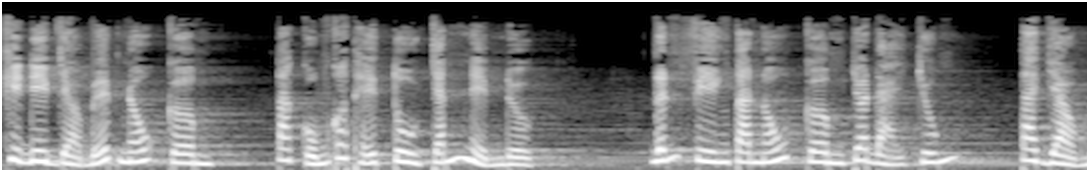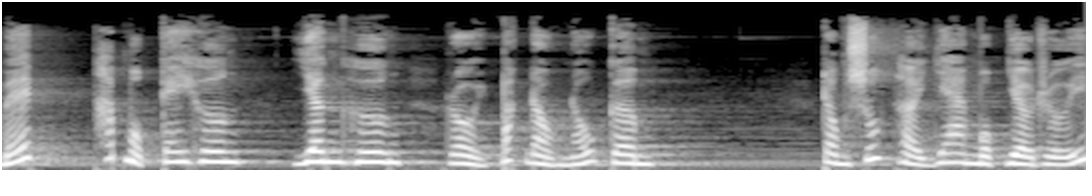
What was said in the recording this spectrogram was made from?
Khi đi vào bếp nấu cơm ta cũng có thể tu chánh niệm được. Đến phiên ta nấu cơm cho đại chúng, ta vào bếp, thắp một cây hương dân hương, rồi bắt đầu nấu cơm. Trong suốt thời gian một giờ rưỡi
